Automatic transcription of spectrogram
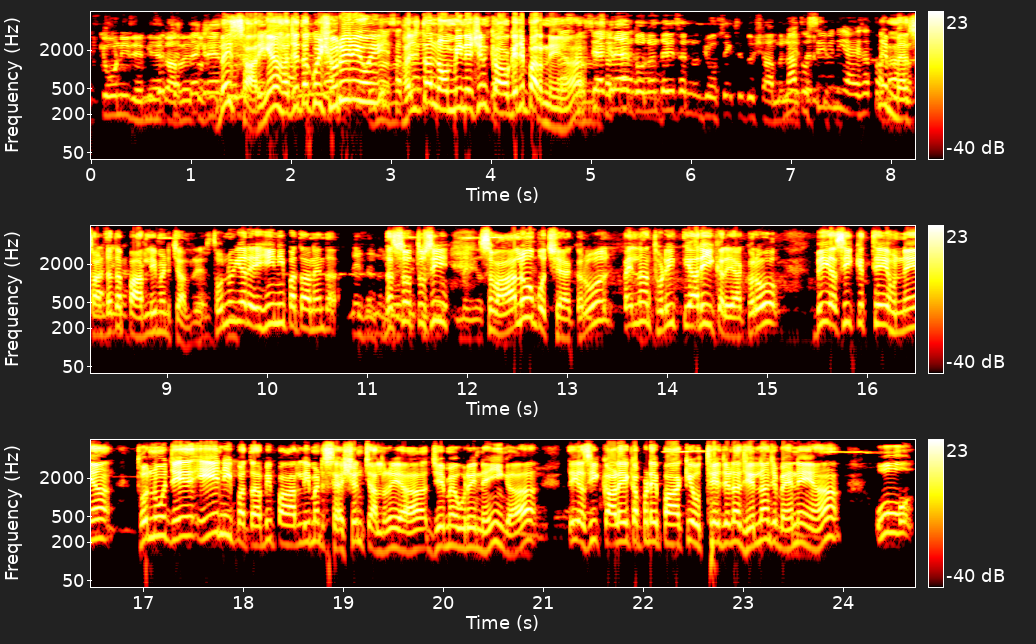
ਕਿਉਂ ਨਹੀਂ ਰੈਲੀਆਂ ਕਰ ਰਹੇ ਤੁਸੀਂ? ਨਹੀਂ ਸਾਰੀਆਂ ਹਜੇ ਤਾਂ ਕੋਈ ਸ਼ੁਰੂ ਹੀ ਨਹੀਂ ਹੋਈ। ਹਜੇ ਤਾਂ ਨੋਮੀਨੇਸ਼ਨ ਕਾਗਜ਼ ਭਰਨੇ ਆ। ਸੱਤਿਆਗ੍ਰਹਿ ਅੰਦੋਲਨ ਦੇ ਵੀ ਸਰ ਨਵਜੋਤ ਸਿੰਘ ਸਿੱਧੂ ਸ਼ਾਮਿਲ ਨਾ ਨੇ ਤੁਸੀਂ ਵੀ ਨਹੀਂ ਆਏ ਸਰ ਨਹੀਂ ਮੈਂ ਸਾਡਾ ਤਾਂ ਪਾਰਲੀਮੈਂਟ ਚੱਲ ਰਿਹਾ। ਤੁਹਾਨੂੰ ਯਾਰ ਇਹੀ ਨਹੀਂ ਪਤਾ ਰਹਿੰਦਾ। ਦੱਸੋ ਤੁਸੀਂ ਸਵਾਲ ਉਹ ਪੁੱਛਿਆ ਕਰੋ ਪਹਿਲਾਂ ਥੋੜੀ ਤਿਆਰੀ ਕਰਿਆ ਕਰੋ ਵੀ ਅਸੀਂ ਕਿੱਥੇ ਹੁੰਨੇ ਆ? ਤੁਹਾਨੂੰ ਜੇ ਇਹ ਨਹੀਂ ਪਤਾ ਵੀ ਪਾਰਲੀਮੈਂਟ ਸੈਸ਼ਨ ਚੱਲ ਰਿਹਾ ਜੇ ਮੈਂ ਉਰੇ ਨਹੀਂਗਾ ਤੇ ਅਸੀਂ ਕਾਲੇ ਕੱਪੜੇ ਪਾ ਕੇ ਉੱਥੇ ਜਿਹੜਾ ਜੇਲ੍ਹਾਂ 'ਚ ਬਹਿਨੇ ਆ ਉਹ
